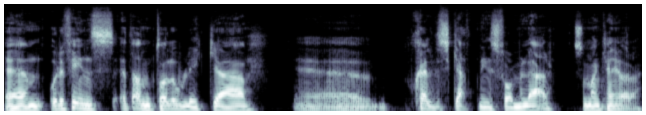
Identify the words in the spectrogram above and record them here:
Um, och det finns ett antal olika uh, självskattningsformulär som man kan göra.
